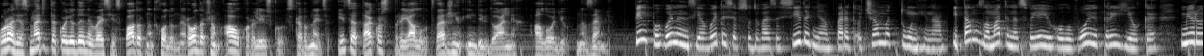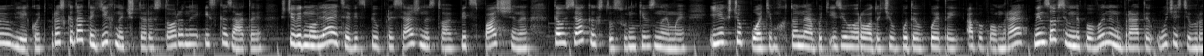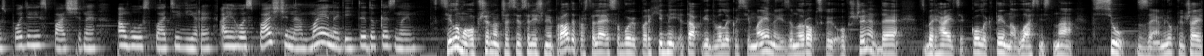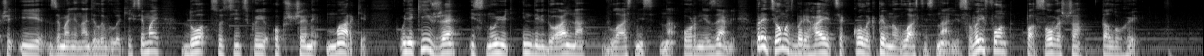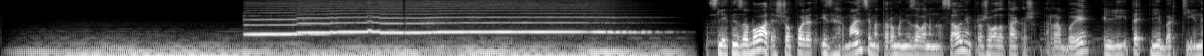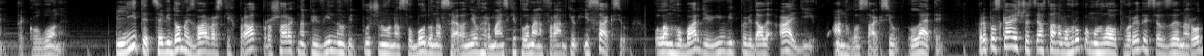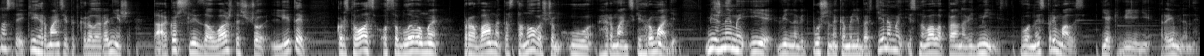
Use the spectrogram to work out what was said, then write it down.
У разі смерті такої людини весь її спадок надходив не родичам, а у королівську скарбницю, і це також сприяло утвердженню індивідуальних алодів на землю. Він повинен з'явитися в судове засідання перед очима Тунгіна і там зламати над своєю головою три гілки мірою в лікоть, розкидати їх на чотири сторони і сказати, що відмовляється від співприсяжництва, від спадщини та усяких стосунків з ними. І якщо потім хто-небудь із його родичів буде вбитий або помре, він зовсім не повинен брати участі в розподілі спадщини або у сплаті віри, а його спадщина має надійти до казни. В цілому, община часів селічної правди представляє собою перехідний етап від великосімейної землеробської общини, де зберігається колективна власність на всю землю, включаючи і земельні наділи великих сімей, до сусідської общини марки, у якій вже існують індивідуальна власність на орні землі. При цьому зберігається колективна власність на лісовий фонд, пасовища та луги. Слід не забувати, що поряд із германцями та романізованим населенням проживали також раби, літи, лібертіни та колони. Літи це відомий з варварських правд прошарок напіввільного відпущеного на свободу населення в германських племен франків і саксів. У Лангобардію їм відповідали альдії, англосаксів лети. Припускаю, що ця станова група могла утворитися з народностей, які германці підкорили раніше. Також слід зауважити, що літи користувалися особливими правами та становищем у германській громаді. Між ними і вільновідпущениками лібертінами існувала певна відмінність. Вони сприймались як вільні римляни.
